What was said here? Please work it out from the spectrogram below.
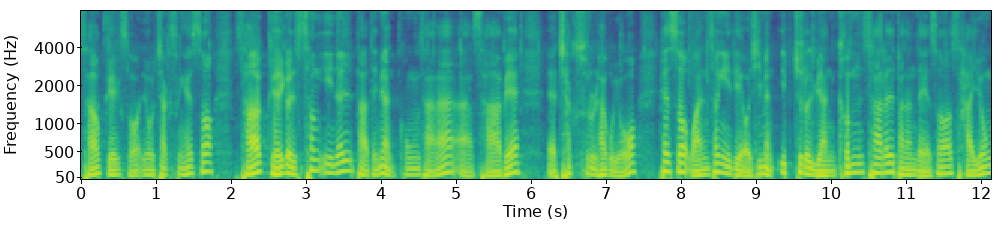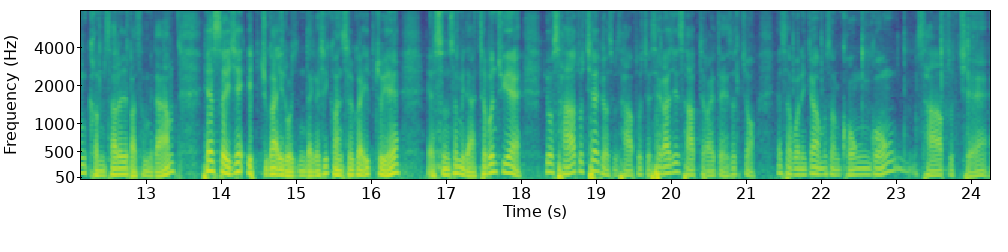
사업 계획서 요 작성해서 사업 계획을 성인을 받으면 공사나 아, 사업에 착수를 하고요. 해서 완성이 되어지면 입주를 위한 검사를 받는다 해서 사용 검사를 받습니다. 해서 이제 입주가 이루어진다. 이것이 건설과 입주의 순서입니다. 저번 주에 요 사업 주체 배웠습니다. 사업 주체 세 가지 사업자가 있다 했었죠. 해서 보니까 무슨 공공 사업 주체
